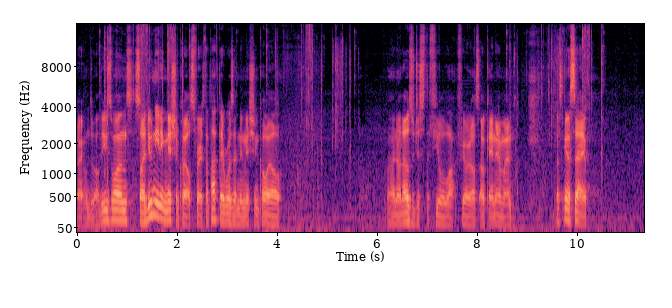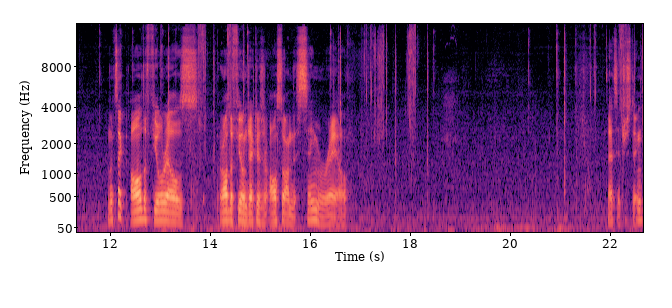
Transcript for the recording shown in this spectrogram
All right, we'll do all these ones. So I do need ignition coils first. I thought there was an ignition coil. Oh, no, those are just the fuel, fuel rails. Okay, never mind. I was to say. Looks like all the fuel rails, or all the fuel injectors are also on the same rail. That's interesting.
